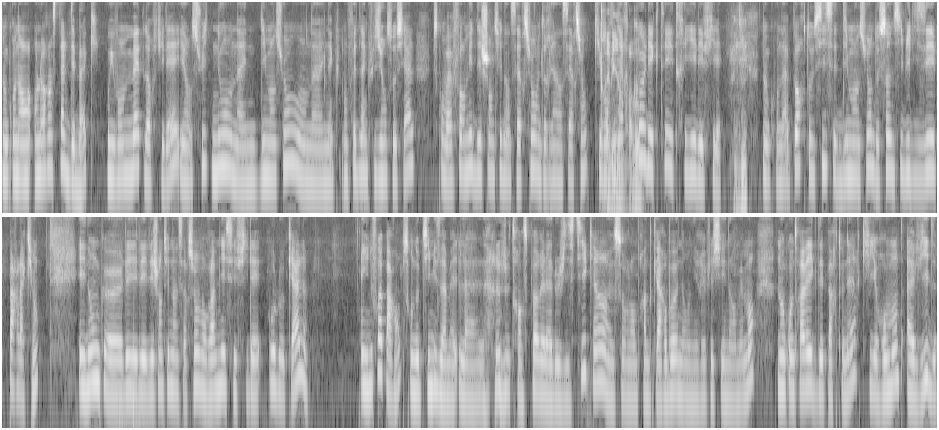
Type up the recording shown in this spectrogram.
Donc on, leur installe des bacs où ils vont mettre leur filet. Et ensuite, nous, on a une dimension où on, a on fait de l'inclusion sociale puisqu'on va former des chantiers d'insertion et de réinsertion qui vont venir collecter et trier les filets. Mhm. Donc on apporte aussi cette dimension de sensibiliser par l'action. Et donc euh, les, les chantiers d'insertion vont ramener ces filets au local. Et une fois par an, parce qu'on optimise le transport et la logistique, hein, sur l'empreinte carbone, on y réfléchit énormément. Donc on travaille avec des partenaires qui remontent à vide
